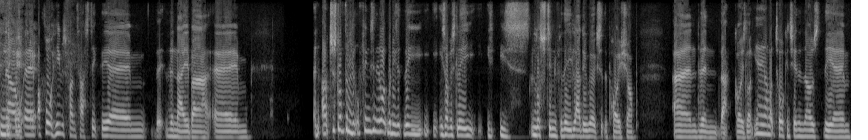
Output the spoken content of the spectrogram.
no, um, I thought he was fantastic. The um, the, the neighbour, um, and I just love the little things in it. Like when he's at the, he's obviously he's, he's lusting for the lad who works at the pie shop, and then that guy's like, yeah, I like talking to you. And then those the um,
